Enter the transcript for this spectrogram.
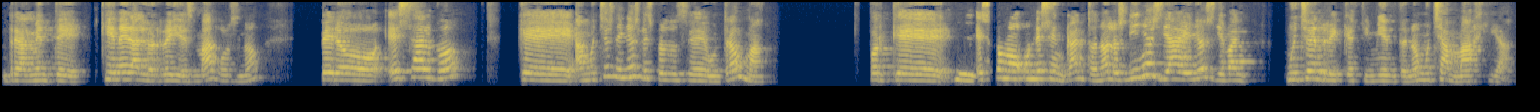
realmente quién eran los Reyes Magos, ¿no? Pero es algo que a muchos niños les produce un trauma, porque sí. es como un desencanto, ¿no? Los niños ya ellos llevan mucho enriquecimiento, ¿no? Mucha magia,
